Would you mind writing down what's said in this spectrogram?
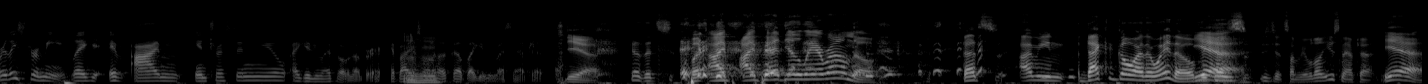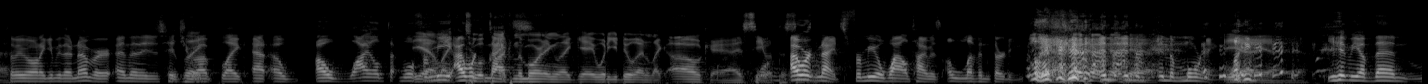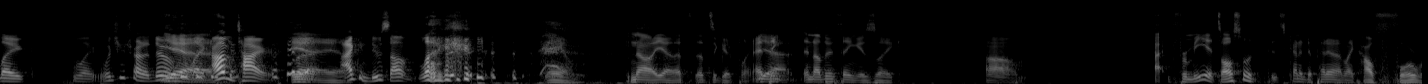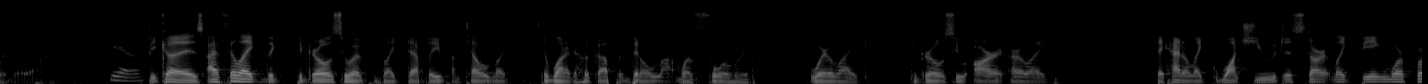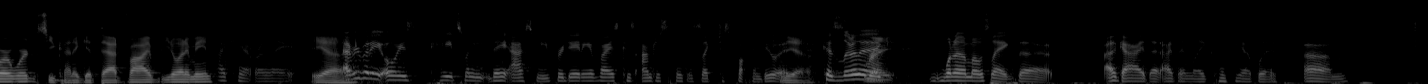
or at least for me, like if I'm interested in you, I give you my phone number. If I just want to mm-hmm. hook up, I give you my Snapchat Yeah. because it's. But I've I've had the other way around though. that's. I mean, that could go either way though. Yeah. Because it's just some people don't use Snapchat. Yeah. Some people want to give me their number, and then they just hit It's you like- up like at a a wild. T- well, yeah, for me, like I two work o'clock nights. in the morning. Like, hey, what are you doing? Like, oh, okay, I see what this. I is work now." nights. For me, a wild time is eleven thirty, like Yeah. in, the, in Yeah. the in the morning. Yeah, Like yeah, yeah. you hit me up then, like I'm like, what you trying to do? Yeah. Like I'm tired. but Yeah, yeah. I can do something. Like Damn. No, yeah, that's that's a good point. I think Yeah. another thing is like, um, I, for me, it's also it's kind of dependent on like how forward they are yeah. because I feel like the the girls who have like definitely I'm told like they wanted to hook up have been a lot more forward, where like the girls who aren't are like. They kind of like want you to start like being more forward, so you kind of get that vibe. You know what I mean? I can't relate. Yeah. Everybody always hates when they ask me for dating advice because I'm just the person that's like, just fucking do it. Yeah. Because literally, like, one of the most like the a guy that I've been like hooking up with. Um,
